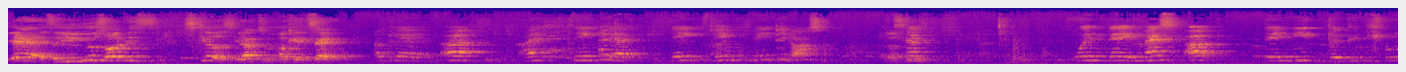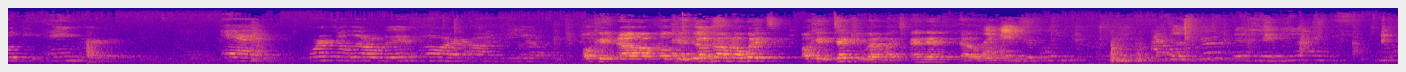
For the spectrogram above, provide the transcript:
Yeah, so you use all these skills. You have to. Okay, say. Okay, uh, I think that they, they, they did awesome. Except when they mess up, they need to control the anger and work a little bit more on the. Uh, Okay, um, okay, no, no, no, wait. Okay, thank you very much. And then, uh, what like did you- anger. At those group, they, they learn. you know,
